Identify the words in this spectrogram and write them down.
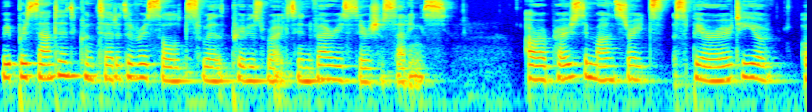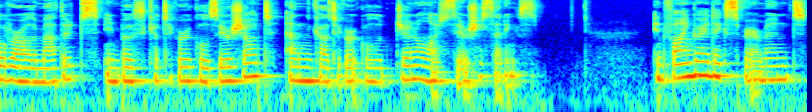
We presented quantitative results with previous works in various zero-shot settings. Our approach demonstrates superiority of, over other methods in both categorical zero-shot and categorical generalized zero-shot settings. In fine-grained experiments,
